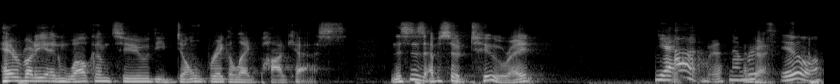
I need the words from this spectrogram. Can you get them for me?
Hey, everybody, and welcome to the Don't Break a Leg podcast. And this is episode two, right? Yeah, Yeah, number okay. two.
